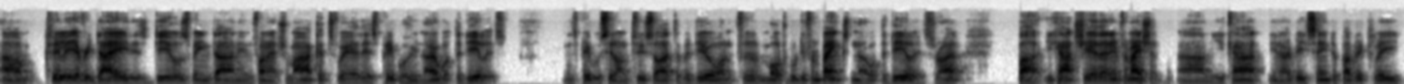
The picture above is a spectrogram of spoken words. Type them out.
um, clearly, every day there's deals being done in financial markets where there's people who know what the deal is. There's people sit on two sides of a deal, and for multiple different banks know what the deal is, right? But you can't share that information. Um, you can't, you know, be seen to publicly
